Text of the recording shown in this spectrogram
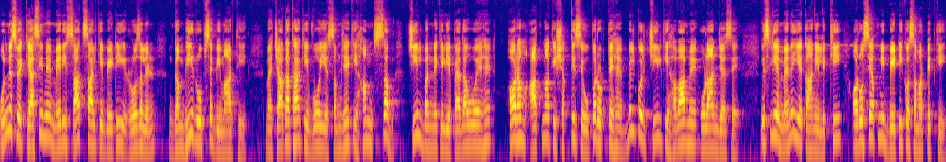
उन्नीस सौ इक्यासी में मेरी सात साल की बेटी रोजलिन गंभीर रूप से बीमार थी। मैं चाहता था कि वो ये समझे कि हम सब चील बनने के लिए पैदा हुए हैं और हम आत्मा की शक्ति से ऊपर उठते हैं, बिल्कुल चील की हवा में उड़ान जैसे। इसलिए मैंने ये कहानी लिखी और उसे अपनी बेटी को समर्पित की।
